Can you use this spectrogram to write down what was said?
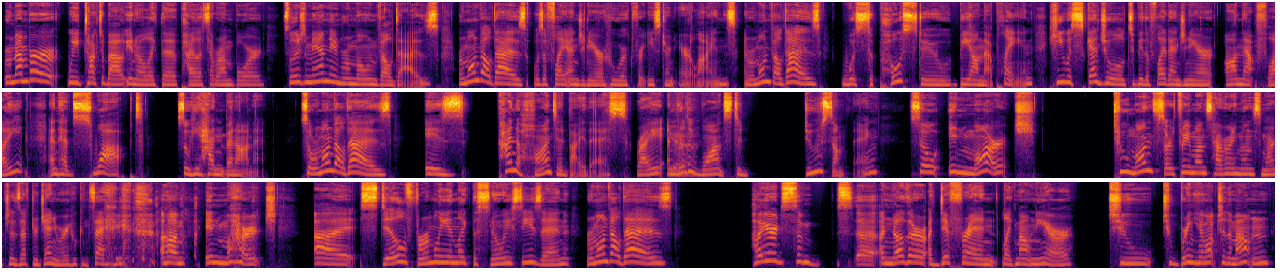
remember we talked about, you know, like the pilots that were on board. So there's a man named Ramon Valdez. Ramon Valdez was a flight engineer who worked for Eastern Airlines. And Ramon Valdez was supposed to be on that plane. He was scheduled to be the flight engineer on that flight and had swapped, so he hadn't been on it. So Ramon Valdez is kind of haunted by this, right? And Yeah. really wants to do something. So in March, two months or three months, however many months March is after January, who can say? um, in March, uh, still firmly in like the snowy season, Ramon Valdez hired some uh, another a different like mountaineer to to bring him up to the mountain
